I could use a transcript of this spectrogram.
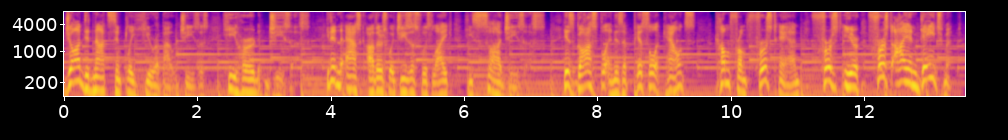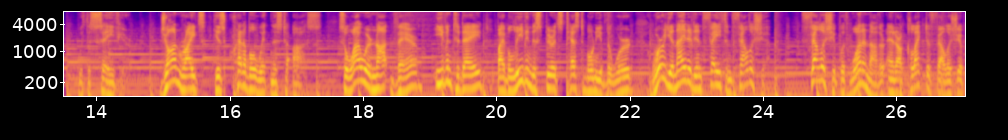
John did not simply hear about Jesus, he heard Jesus. He didn't ask others what Jesus was like, he saw Jesus. His gospel and his epistle accounts come from firsthand, first ear, first eye engagement with the Savior. John writes his credible witness to us. So while we're not there, even today, by believing the Spirit's testimony of the Word, we're united in faith and fellowship. Fellowship with one another, and our collective fellowship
